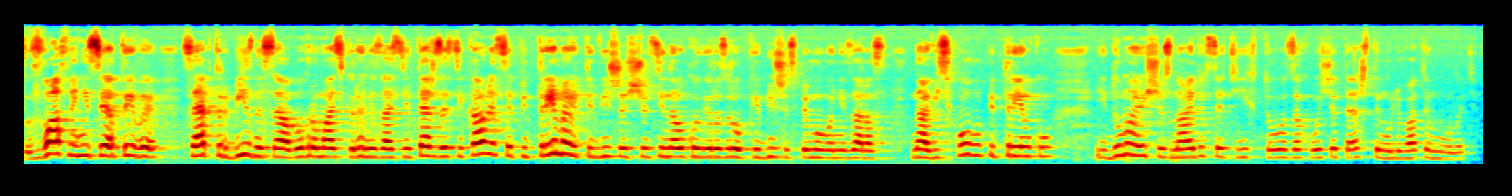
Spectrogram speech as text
з власної ініціативи, сектор бізнесу або громадські організації теж зацікавляться, підтримають, тим більше, що ці наукові розробки більше спрямовані зараз на військову підтримку. І думаю, що знайдуться ті, хто захоче теж стимулювати молодь.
